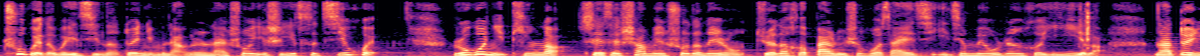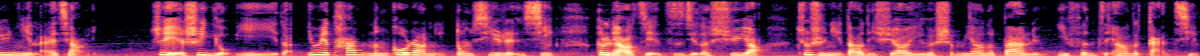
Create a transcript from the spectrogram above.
出轨的危机呢，对你们两个人来说也是一次机会。如果你听了 C C 上面说的内容，觉得和伴侣生活在一起已经没有任何意义了，那对于你来讲，这也是有意义的，因为它能够让你洞悉人性，更了解自己的需要，就是你到底需要一个什么样的伴侣，一份怎样的感情。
